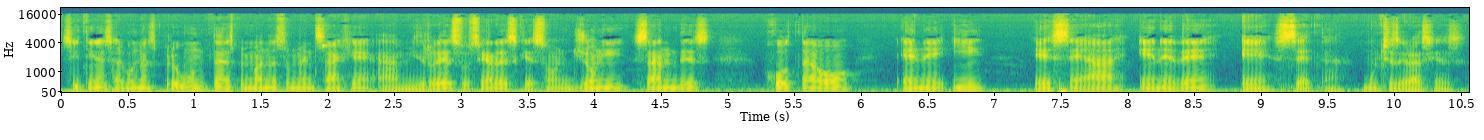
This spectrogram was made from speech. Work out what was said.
Si tienes algunas preguntas, me mandas un mensaje a mis redes sociales que son Johnny Sandes J-O-N-I-S-A-N-D-E-Z. Muchas gracias.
